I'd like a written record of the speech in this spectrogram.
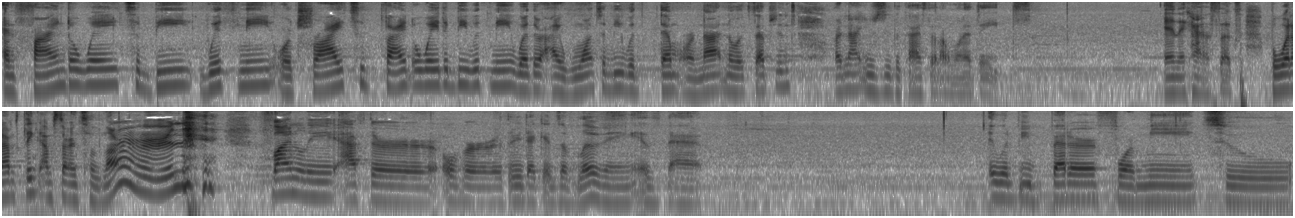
and find a way to be with me or try to find a way to be with me, whether I want to be with them or not, no exceptions, are not usually the guys that I want to date. And it kind of sucks. But what I'm think I'm starting to learn finally after over 3 decades of living is that it would be better for me to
